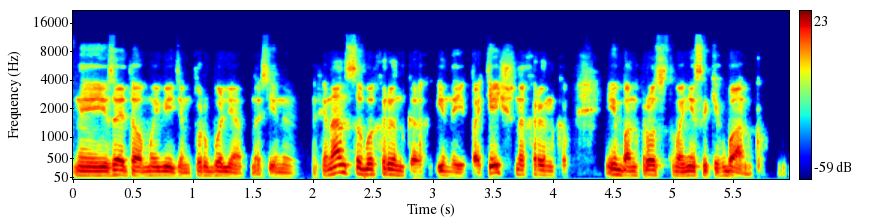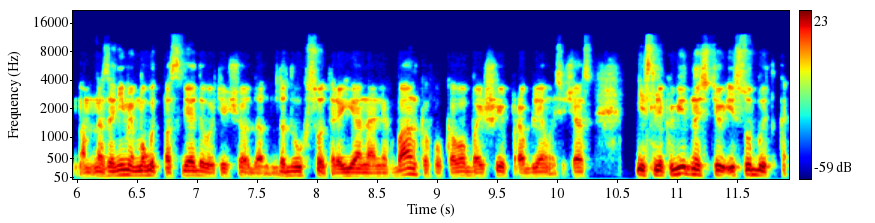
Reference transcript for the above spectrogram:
И из-за этого мы видим турбулентность и на финансовых рынках, и на ипотечных рынках, и банкротство нескольких банков. За ними могут последовать еще до, до 200 региональных банков, у кого большие проблемы сейчас и с ликвидностью, и с убытком.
